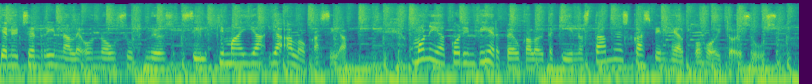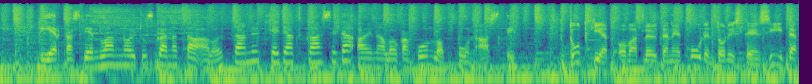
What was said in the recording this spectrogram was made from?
ja nyt sen rinnalle on noussut myös silkkimaija ja alokasia. Monia kodin viherpeukaloita kiinnostaa myös kasvin helppohoitoisuus. Viherkasvien lannoitus kannattaa aloittaa nyt ja jatkaa sitä aina lokakuun loppuun asti. Tutkijat ovat löytäneet uuden todisteen siitä,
